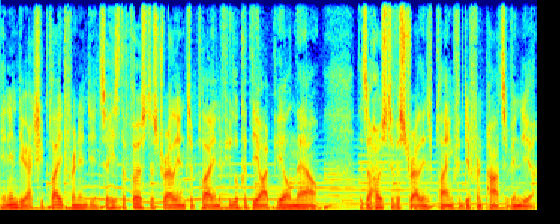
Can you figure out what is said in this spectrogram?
in India, actually played for an Indian. So he's the first Australian to play. And if you look at the IPL now, there's a host of Australians playing for different parts of India.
